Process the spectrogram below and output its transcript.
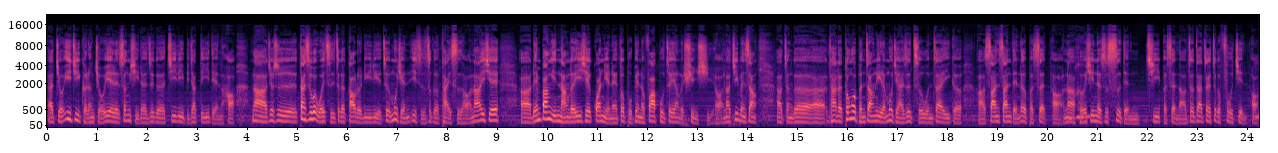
呃，九预计可能九月的升息的这个几率比较低一点了，哈。那就是，但是会维持这个高的利率，这个目前一直这个态势，哈。那一些啊，联邦银行的一些官员呢，都普遍的发布这样的讯息，啊。那基本上啊，整个呃，它的通货膨胀率呢，目前还是持稳在一个啊三三点二 percent 啊。那核心的是四点。七 percent 啊，这在在这个附近啊，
